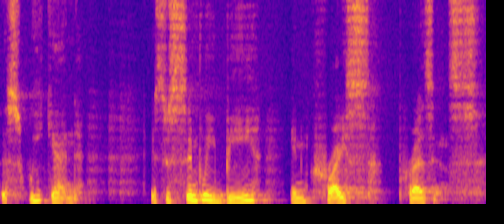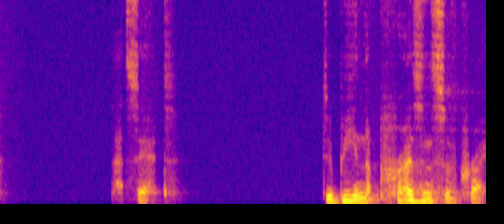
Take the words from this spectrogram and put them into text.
this weekend is to simply be in Christ's presence. That's it. To be in the presence of Christ.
